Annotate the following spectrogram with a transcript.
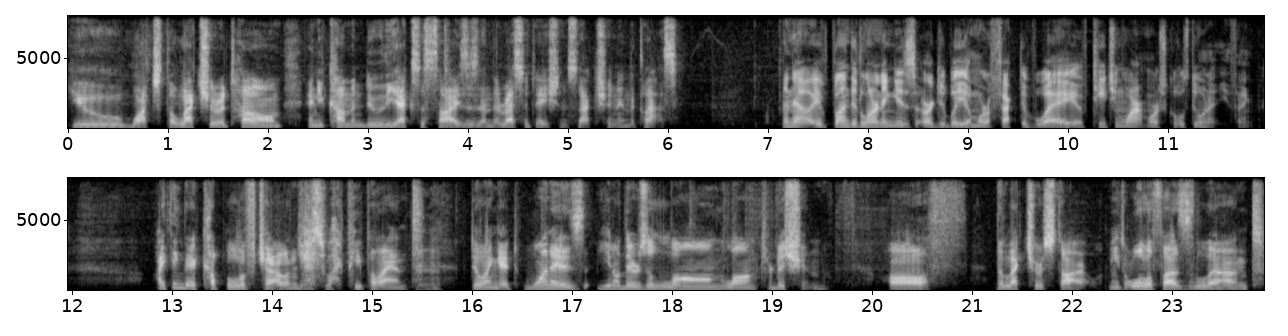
you watch the lecture at home and you come and do the exercises and the recitation section in the class And now, if blended learning is arguably a more effective way of teaching, why aren't more schools doing it, you think? I think there are a couple of challenges why people aren't doing it. One is, you know, there's a long, long tradition of the lecture style. It means all of us learned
